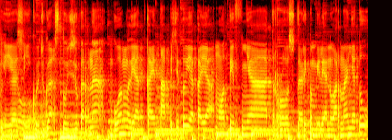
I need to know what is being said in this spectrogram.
Iya gitu. sih, gue juga setuju karena gue ngelihat kain tapis itu ya kayak motifnya terus dari pemilihan warnanya tuh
